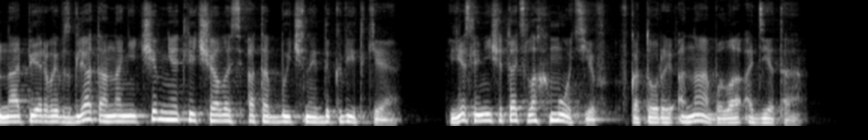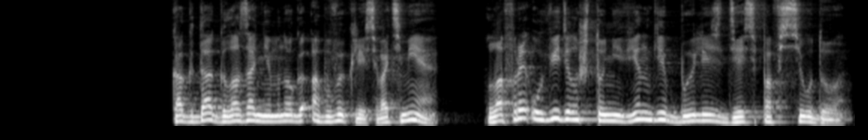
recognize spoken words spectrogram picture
На первый взгляд она ничем не отличалась от обычной деквитки, если не считать лохмотьев, в которые она была одета. Когда глаза немного обвыклись во тьме, Лафре увидел, что невенги были здесь повсюду.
